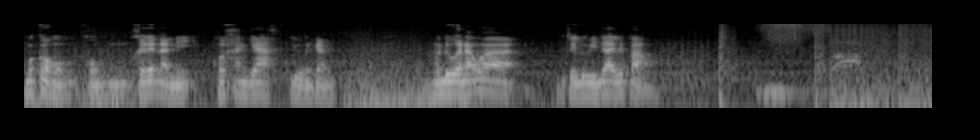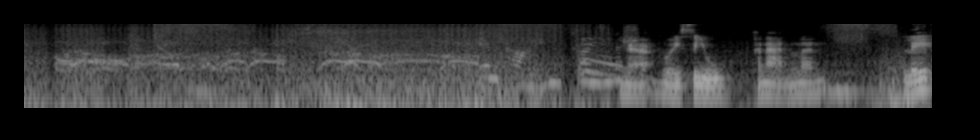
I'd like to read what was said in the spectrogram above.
เมื่อก่อนผมผมเคยเล่นด่านนี้ค่อนข้างยากอยู่เหมือนกัน มาดูกันนะว่าจะลุยได้หรือเปล่า Incoming เนี่ย transmission. หน่วยซิลขนาดนั้น เละ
